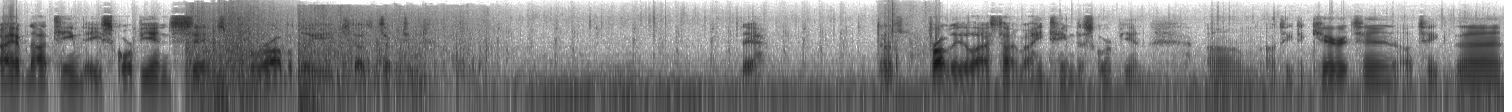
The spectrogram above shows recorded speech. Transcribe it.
I have not tamed a scorpion since probably 2017. Yeah. That was probably the last time I tamed a scorpion. Um, I'll take the keratin, I'll take that.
